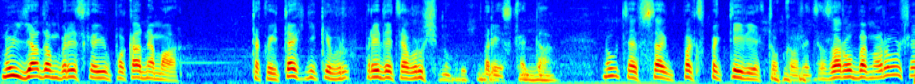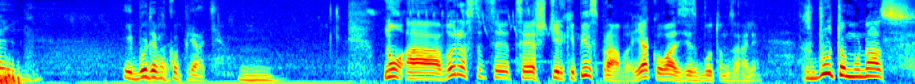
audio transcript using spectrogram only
Ну і ядом бризкаю, поки нема такої техніки, вру- прийдеться вручну бризкати. Да. Ну, це все в перспективі, як то кажеться. Заробимо грошей і будемо купляти. Ну, а виростити це ж тільки пів справи. Як у вас зі збутом взагалі? З бутом у нас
